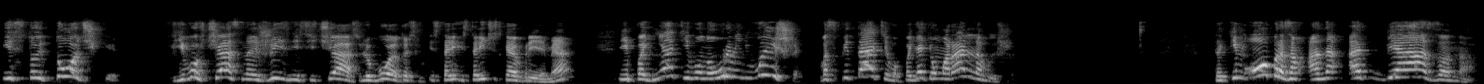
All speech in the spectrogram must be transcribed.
из той точки, в его частной жизни сейчас, любое, то есть историческое время, и поднять его на уровень выше, воспитать его, поднять его морально выше. Таким образом, она обязана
